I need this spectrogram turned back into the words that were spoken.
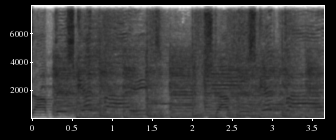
Stop this, get right. Stop this, get right.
